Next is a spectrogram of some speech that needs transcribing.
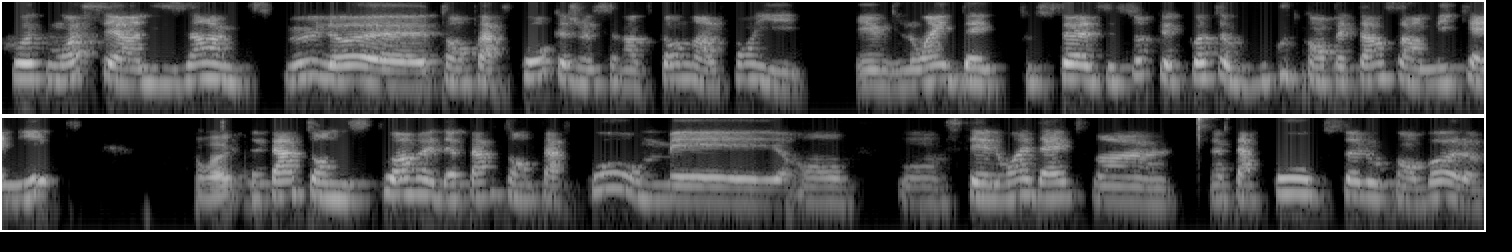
écoute, moi, c'est en lisant un petit peu là, euh, ton parcours que je me suis rendu compte, dans le fond, il est, loin d'être tout seul. C'est sûr que toi, tu as beaucoup de compétences en mécanique, de par ton histoire et de par ton parcours, mais on, c'est loin d'être un, parcours seul au combat. Là.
